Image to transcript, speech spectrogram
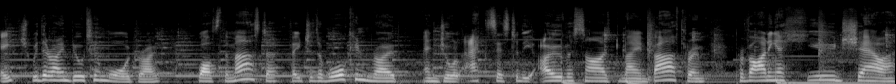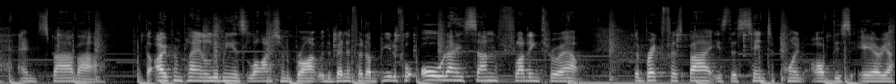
each with their own built-in wardrobe, whilst the master features a walk-in robe and dual access to the oversized main bathroom, providing a huge shower and spa bath. The open plan living is light and bright with the benefit of beautiful all-day sun flooding throughout. The breakfast bar is the centre point of this area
